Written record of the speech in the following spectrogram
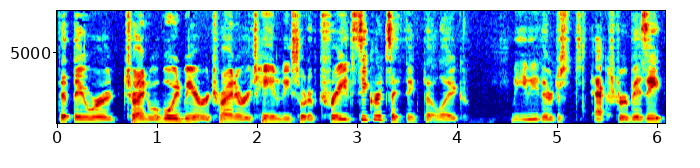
that they were trying to avoid me or trying to retain any sort of trade secrets. I think that like maybe they're just extra busy.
